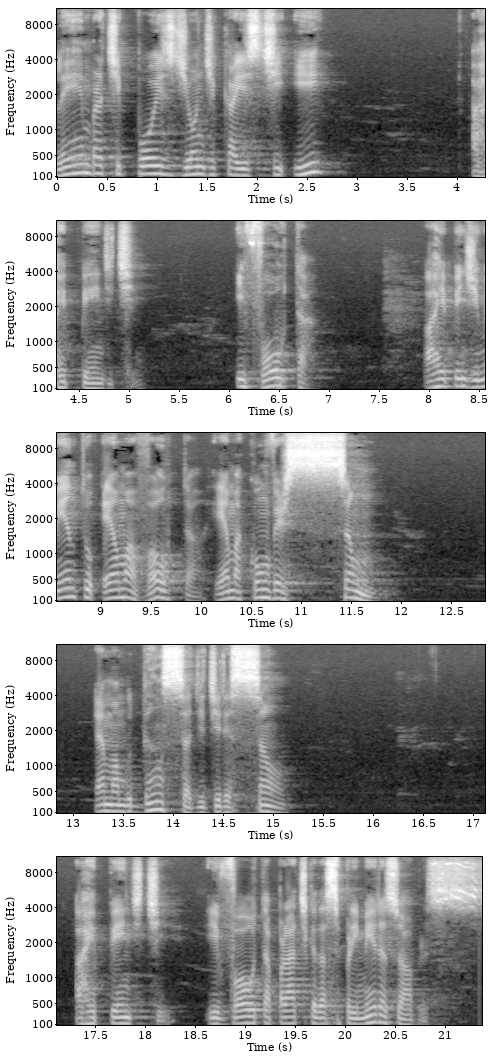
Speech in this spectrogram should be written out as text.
Lembra-te, pois, de onde caíste e arrepende-te e volta. Arrependimento é uma volta, é uma conversão, é uma mudança de direção. Arrepende-te e volta à prática das primeiras obras.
